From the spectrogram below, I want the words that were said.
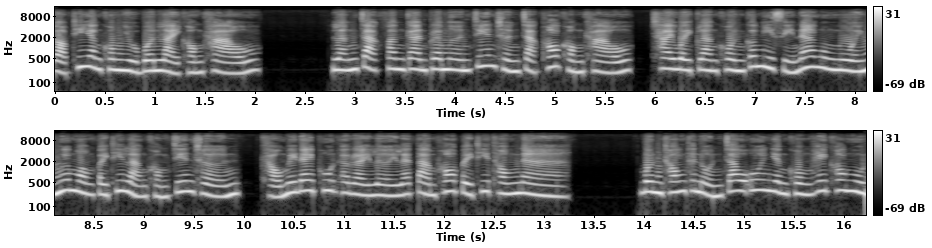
จอบที่ยังคงอยู่บนไหล่ของเขา หลังจากฟังการประเมินเจี้ยนเฉินจากพ่อของเขา ชายวัยกลางคนก็มีสีหน้างงงวยเมื่อมองไปที่หลังของเจี้ยนเฉิน เขาไม่ได้พูดอะไรเลยและตามพ่อไปที่ท้องนา บนท้องถนนเจ้าอ้วนยังคงให้ข้อมูล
